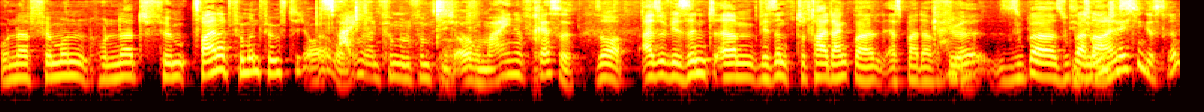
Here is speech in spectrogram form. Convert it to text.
155, 255 Euro. 255 Euro, meine Fresse. So, also wir sind, ähm, wir sind total dankbar erstmal dafür. Geil. Super, super Die nice. Tontechnik ist drin.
